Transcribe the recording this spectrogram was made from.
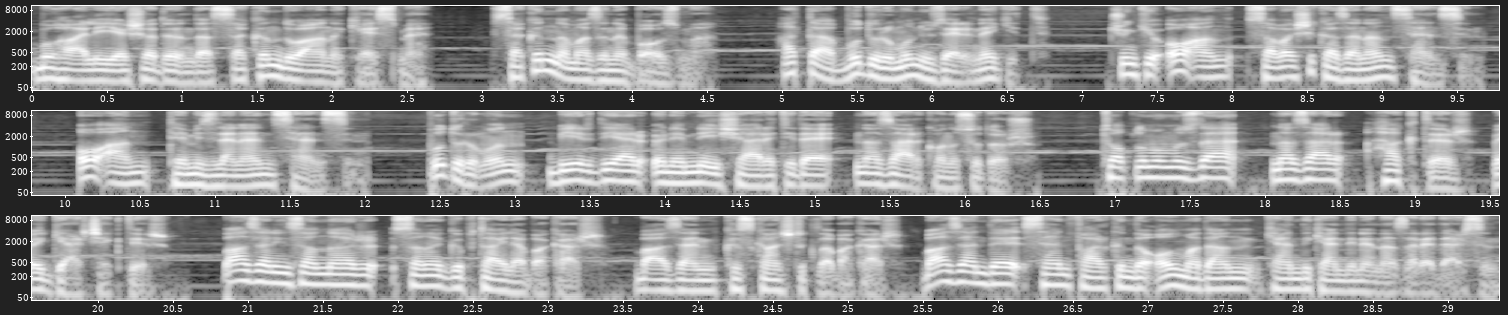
bu hali yaşadığında sakın duanı kesme. Sakın namazını bozma. Hatta bu durumun üzerine git. Çünkü o an savaşı kazanan sensin. O an temizlenen sensin. Bu durumun bir diğer önemli işareti de nazar konusudur. Toplumumuzda nazar haktır ve gerçektir. Bazen insanlar sana gıptayla bakar, bazen kıskançlıkla bakar, bazen de sen farkında olmadan kendi kendine nazar edersin.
